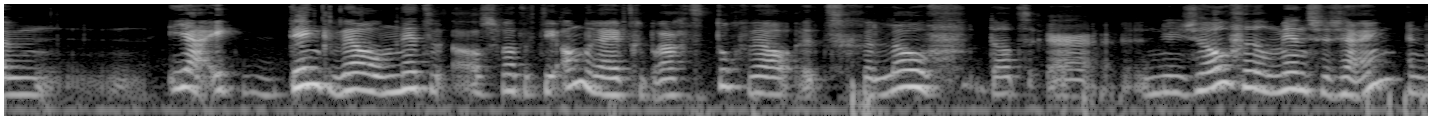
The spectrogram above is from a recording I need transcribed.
um, ja, ik denk wel, net als wat het die andere heeft gebracht, toch wel het geloof dat er nu zoveel mensen zijn en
